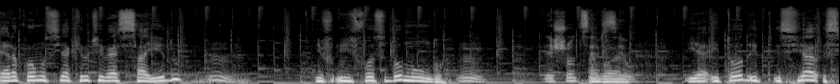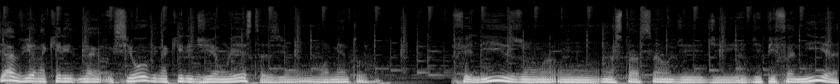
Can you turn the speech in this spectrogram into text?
Era como se aquilo tivesse saído Hum, e, e fosse do mundo. hum. Deixou de ser Agora. seu. E, a- e todo e, e se, se havia naquele na- se houve naquele dia um êxtase um momento feliz uma, um- uma situação de, de, de epifania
